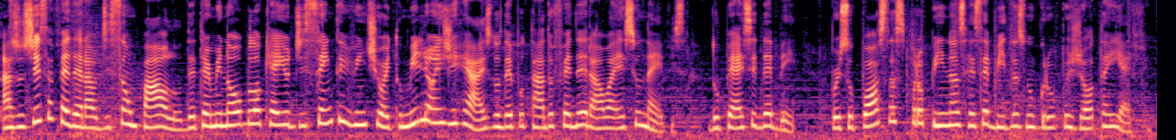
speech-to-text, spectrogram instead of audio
A Justiça Federal de São Paulo determinou o bloqueio de 128 milhões de reais do deputado federal Aécio Neves, do PSDB, por supostas propinas recebidas no grupo JIF.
